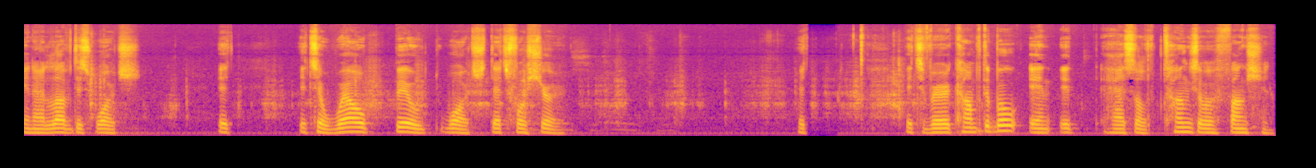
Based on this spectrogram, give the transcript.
and I love this watch. It it's a well built watch, that's for sure. It it's very comfortable and it has a tons of function.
